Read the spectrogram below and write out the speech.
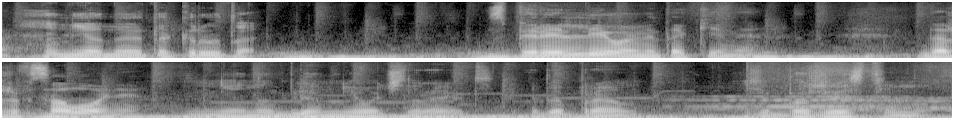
Не, ну это круто. С переливами такими. Даже в салоне. Не, ну блин, мне очень нравится. Это прям вообще божественно.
